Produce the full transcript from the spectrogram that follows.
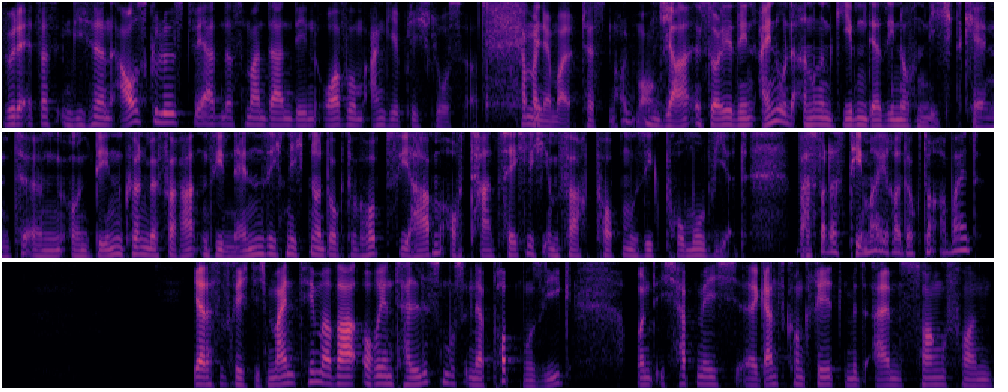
würde etwas im Gehirn ausgelöst werden, dass man dann den Ohrwurm angeblich los wird. Kann man ja mal testen heute Morgen. Ja, es soll ja den einen oder anderen geben, der Sie noch nicht kennt. Ähm, Und denen können wir verraten, Sie nennen sich nicht nur Dr. Pop, Sie haben auch tatsächlich im Fach Popmusik promoviert. Was war das Thema Ihrer Doktorarbeit? Ja, das ist richtig. Mein Thema war Orientalismus in der Popmusik und ich habe mich äh, ganz konkret mit einem Song von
